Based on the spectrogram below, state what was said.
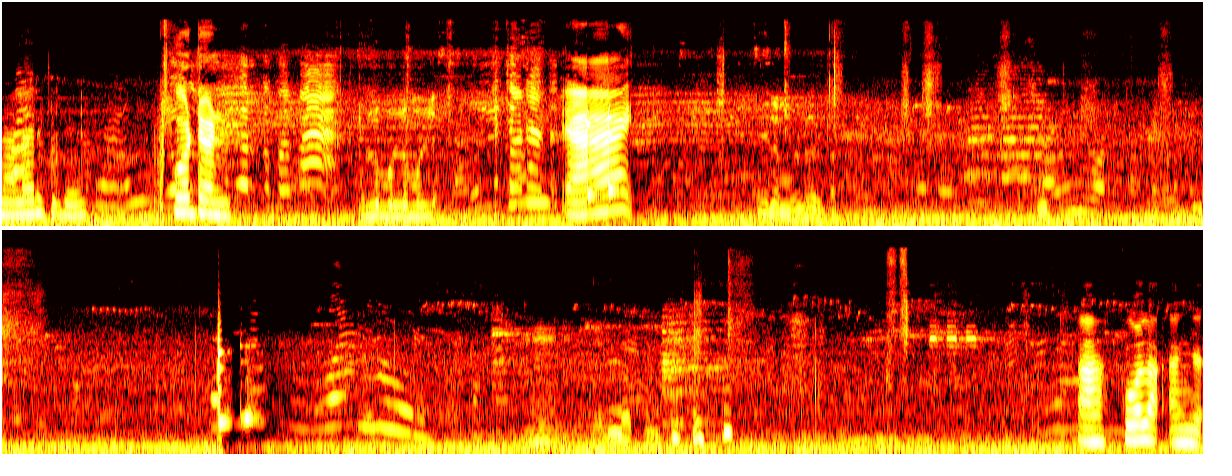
நல்லா இருக்குது போட்டோ முள்ளு முள்ளு முள்ளு. ஏய். இதில் முள்ளு இருக்கா? ம் நல்லா போகுது. ஆ போகலாம் அங்கே.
